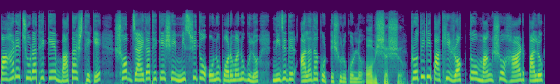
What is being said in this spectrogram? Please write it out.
পাহাড়ে চূড়া থেকে বাতাস থেকে সব জায়গা থেকে সেই মিশ্রিত অনুপরমাণুগুলো নিজেদের আলাদা করতে শুরু করল। অবিশ্বাস্য। প্রতিটি পাখির রক্ত মাংস হাড় পালক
